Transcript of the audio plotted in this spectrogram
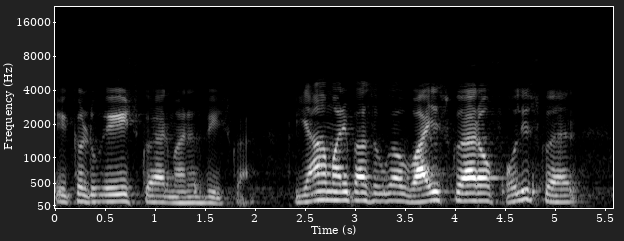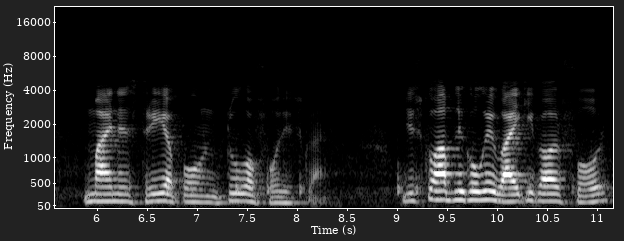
equal to a square minus b square तो यहाँ हमारे पास होगा y square of whole square minus three upon two of whole square जिसको आप लिखोगे वाई की power four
